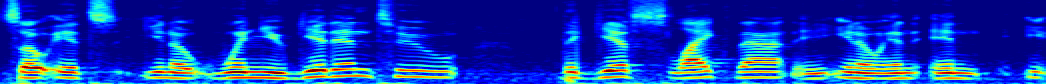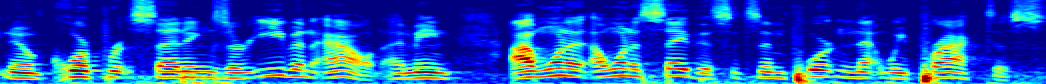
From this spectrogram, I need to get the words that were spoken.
so it's you know when you get into the gifts like that you know in in you know corporate settings or even out i mean I want to I want to say this. It's important that we practice.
